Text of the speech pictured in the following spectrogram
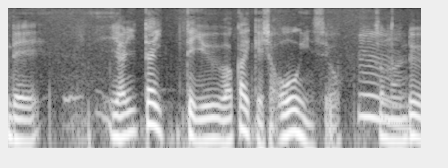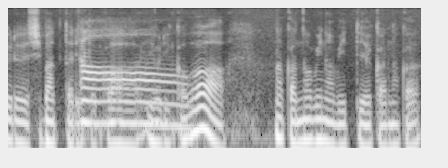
でやりたいっていう若い経営者多いんですよ、うん。そのルール縛ったりとかよりかはなんか伸び伸びっていうかなんか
